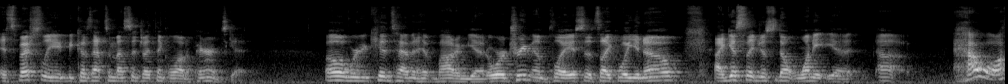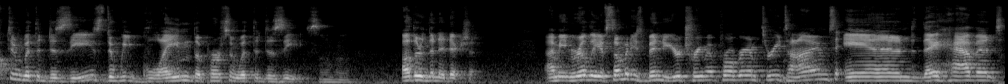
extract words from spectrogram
especially because that's a message I think a lot of parents get oh, where your kids haven't hit bottom yet, or a treatment place. It's like, well, you know, I guess they just don't want it yet. Uh, how often with the disease do we blame the person with the disease, mm-hmm. other than addiction? I mean, really, if somebody's been to your treatment program three times and they haven't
